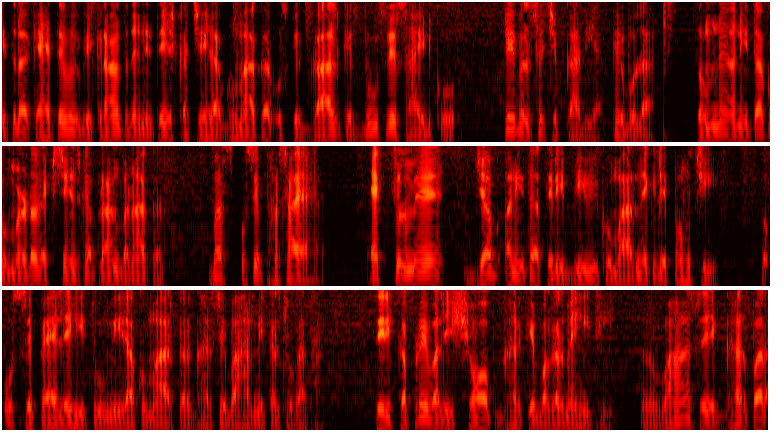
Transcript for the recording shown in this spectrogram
इतना कहते हुए विक्रांत ने नितेश का चेहरा घुमाकर उसके गाल के दूसरे साइड को टेबल से चिपका दिया। फिर बोला, तुमने अनीता को मर्डर एक्सचेंज का प्लान बनाकर बस उसे फंसाया है। एक्चुअल में जब अनीता तेरी बीवी को मारने के लिए पहुँची तो उससे पहले ही तू मीरा को मारकर घर से बाहर निकल चुका था। तेरी कपड़े वाली शॉप घर के बगल में ही थी। वहाँ से घर पर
